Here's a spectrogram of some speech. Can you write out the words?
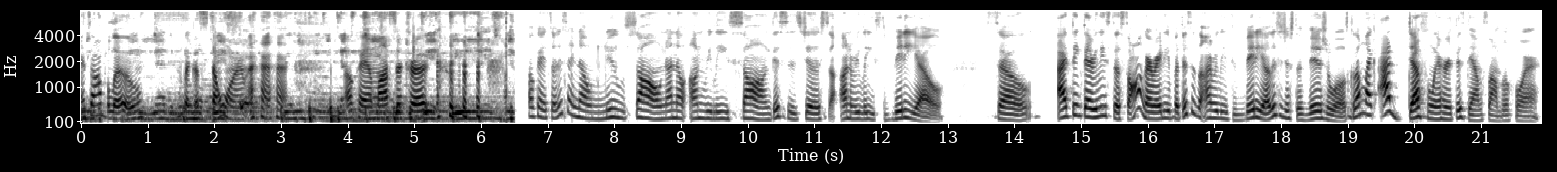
It's all blue. It's like a storm. okay, a monster truck. Okay, so this ain't no new song, not no unreleased song. This is just an unreleased video. So I think they released a song already, but this is an unreleased video. This is just the visuals. Cause I'm like, I definitely heard this damn song before.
